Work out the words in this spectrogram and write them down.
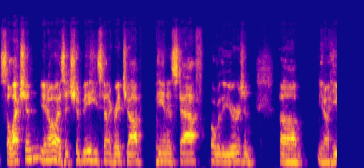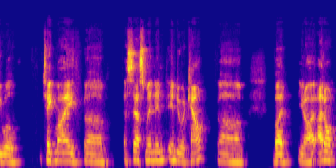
selection, you know, as it should be. He's done a great job, he and his staff over the years, and um, you know he will take my uh, assessment in, into account. Um, but you know, I, I, don't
